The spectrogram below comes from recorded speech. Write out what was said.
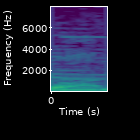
我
